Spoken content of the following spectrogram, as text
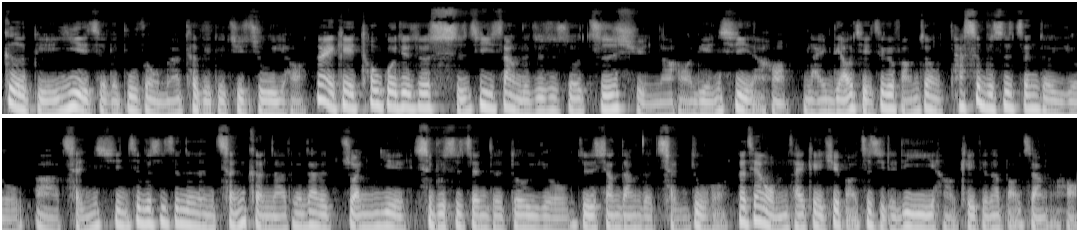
个别业者的部分，我们要特别的去注意哈。那也可以透过就是说实际上的就是说咨询然后联系然后来了解这个房仲他是不是真。的有啊，诚信是不是真的很诚恳啊？他跟他的专业是不是真的都有就是相当的程度哦？那这样我们才可以确保自己的利益哈，可以得到保障哈。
